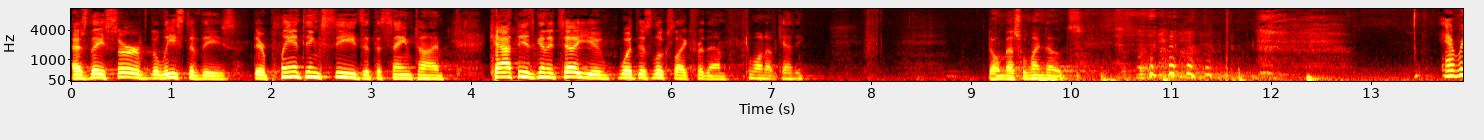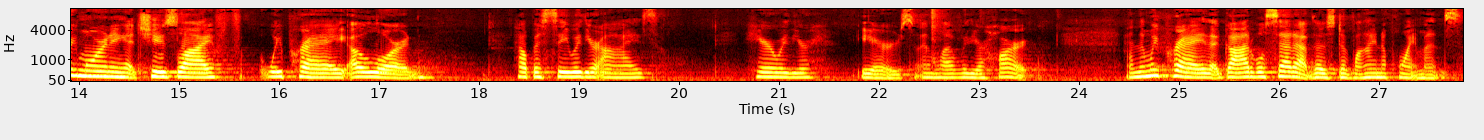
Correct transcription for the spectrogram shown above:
as they serve the least of these. They're planting seeds at the same time. Kathy is going to tell you what this looks like for them. Come on up, Kathy. Don't mess with my notes. Every morning at Choose Life, we pray, Oh Lord, help us see with your eyes, hear with your ears, and love with your heart. And then we pray that God will set up those divine appointments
